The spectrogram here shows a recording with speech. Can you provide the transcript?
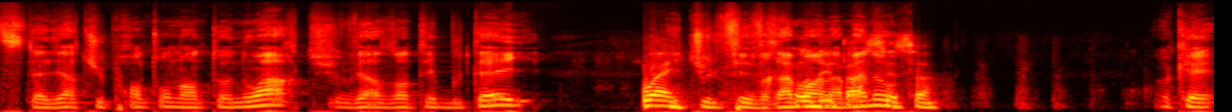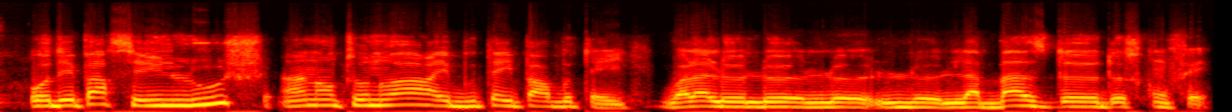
c'est-à-dire, tu prends ton entonnoir, tu verses dans tes bouteilles, Ouais. et tu le fais vraiment Au à la mano. c'est ça. Au départ, c'est une louche, un entonnoir et bouteille par bouteille. Voilà le, le- le- le- la base de, de ce qu'on fait.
